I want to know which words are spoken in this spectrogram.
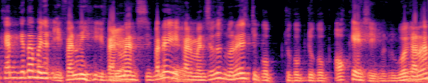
kan kita banyak event nih, event Iya. mens. Eventnya Iya. event mens itu sebenarnya cukup cukup cukup oke sih menurut gue karena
